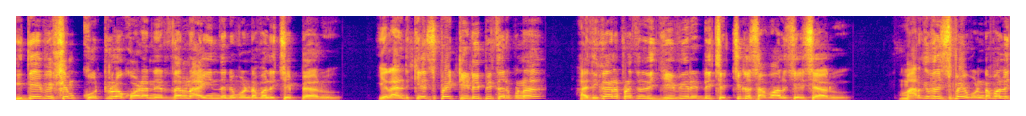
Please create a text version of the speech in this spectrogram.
ఇదే విషయం కోర్టులో కూడా నిర్ధారణ అయిందని ఉండవల్లి చెప్పారు. ఇలాంటి కేసుపై టీడీపీ తరపున అధికార ప్రతినిధి జీవీ రెడ్డి చర్చకు సవాలు చేశారు. మార్గదర్శిపై ఉండవల్లి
